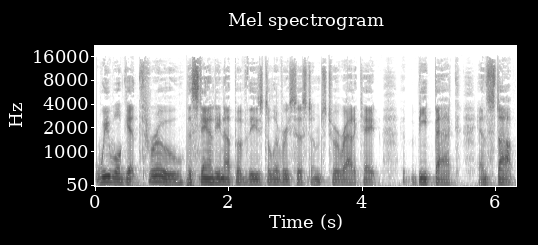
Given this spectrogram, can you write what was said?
we will get through the standing up of these delivery systems to eradicate, beat back, and stop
